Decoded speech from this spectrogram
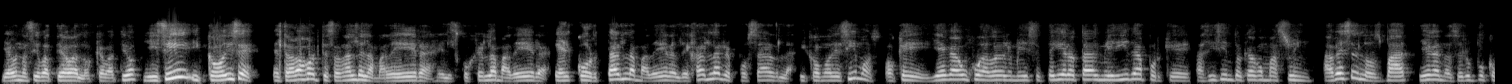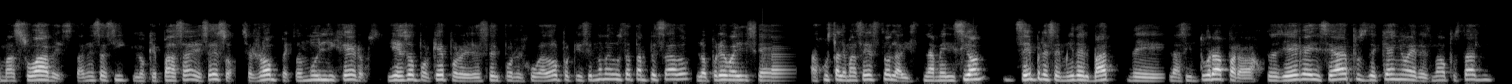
Y aún así bateaba lo que batió. Y sí, y como dice, el trabajo artesanal de la madera, el escoger la madera, el cortar la madera, el dejarla reposarla. Y como decimos, ok, llega un jugador y me dice, te quiero tal medida porque así siento que hago más swing. A veces los bats llegan a ser un poco más suaves, tan es así, lo que pasa es eso, se rompe, son muy ligeros. ¿Y eso por qué? Por el, es el, por el jugador, porque dice, no me gusta tan pesado, lo prueba y dice, ajustale más esto, la, la medición, siempre se mide el bat de la cintura para abajo. Entonces llega y dice, ah, pues ¿de qué año eres? No, pues están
